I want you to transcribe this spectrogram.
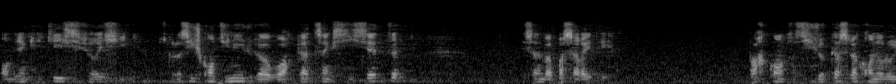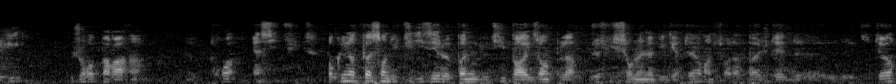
on vient cliquer ici sur ici. Parce que là si je continue, je vais avoir 4, 5, 6, 7. Et ça ne va pas s'arrêter. Par contre, si je casse la chronologie, je repars à 1, 2, 3, et ainsi de suite. Donc une autre façon d'utiliser le panneau d'outils, par exemple, là, je suis sur le navigateur, hein, sur la page d'aide de, l'éditeur.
